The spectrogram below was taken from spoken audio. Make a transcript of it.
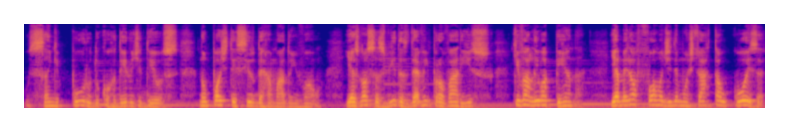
O sangue puro do Cordeiro de Deus não pode ter sido derramado em vão, e as nossas vidas devem provar isso, que valeu a pena. E a melhor forma de demonstrar tal coisa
